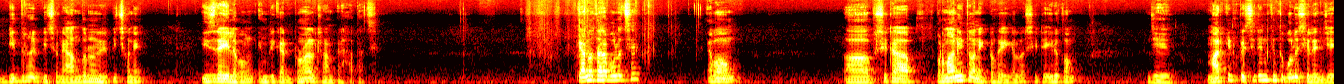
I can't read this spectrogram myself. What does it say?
বিদ্রোহের পিছনে, আন্দোলনের পিছনে ইসরায়েল এবং আমেরিকার ডোনাল্ড ট্রাম্পের হাত আছে। কেন তারা বলেছে? এবং সেটা প্রমাণিত অনেকটা হয়ে গেল, সেটা এরকম যে মার্কিন প্রেসিডেন্ট কিন্তু বলেছিলেন যে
